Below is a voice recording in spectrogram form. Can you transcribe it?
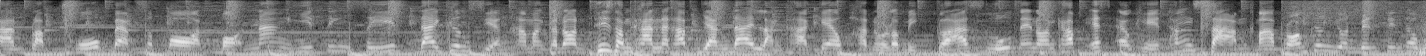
การปรับโชคแบบสปอร์ต เบาะนั่ง Heating Seat ได้เครื่องเสียงฮามันก d ดอนที่สำคัญนะครับยังได้หลังคาแก้วพาโนรามิกก a าส Roof แน่นอนครับ SLK ทั้ง 3 มาพร้อมเครื่องยนต์เบนซินเทอร์โบ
